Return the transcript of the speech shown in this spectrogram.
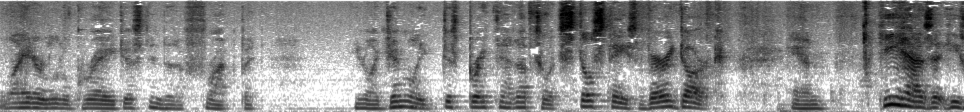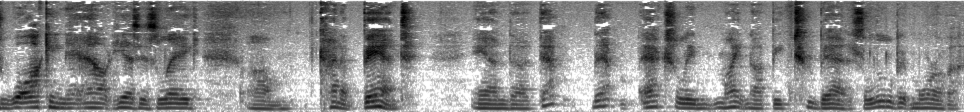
lighter little gray just into the front. But, you know, I generally just break that up so it still stays very dark. And he has it, he's walking out, he has his leg um, kind of bent. And uh, that, that actually might not be too bad. It's a little bit more of a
